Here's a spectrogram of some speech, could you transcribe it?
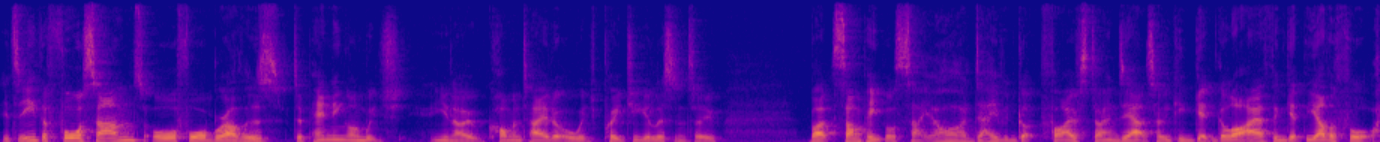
it's either four sons or four brothers, depending on which, you know, commentator or which preacher you listen to. But some people say, oh, David got five stones out so he could get Goliath and get the other four.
